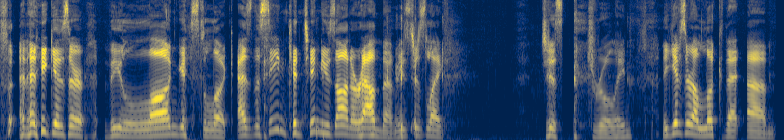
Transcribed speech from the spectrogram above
and then he gives her the longest look as the scene continues on around them. He's just like, just drooling. He gives her a look that um,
